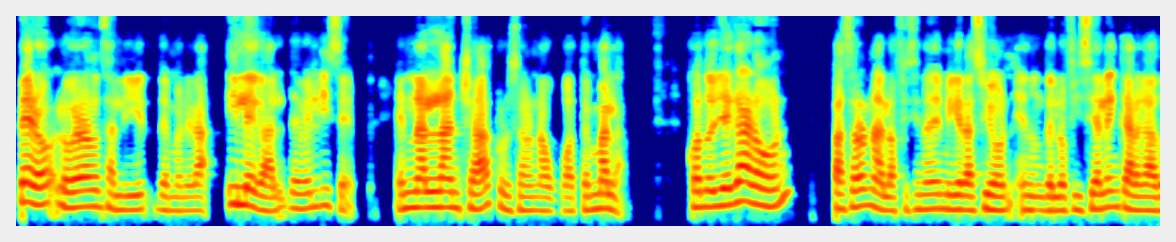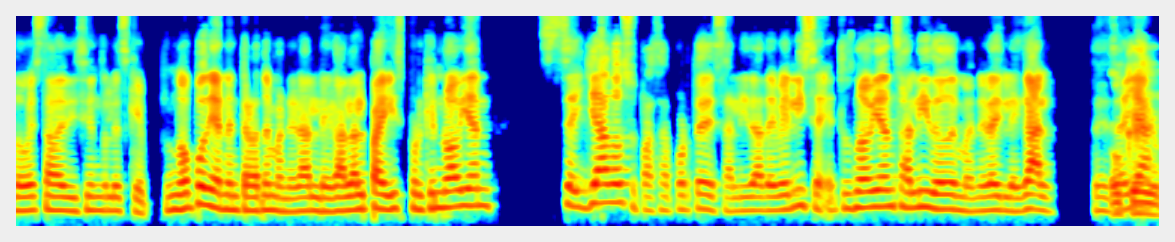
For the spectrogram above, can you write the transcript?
Pero lograron salir de manera ilegal de Belice. En una lancha cruzaron a Guatemala. Cuando llegaron, pasaron a la oficina de inmigración, en donde el oficial encargado estaba diciéndoles que no podían entrar de manera legal al país porque no habían sellado su pasaporte de salida de Belice. Entonces no habían salido de manera ilegal desde allá.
